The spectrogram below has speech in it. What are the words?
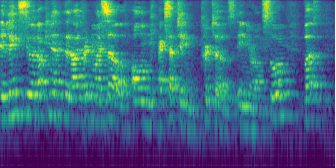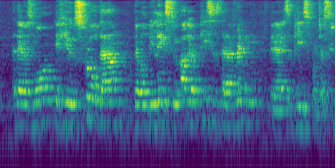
It links to a document that I've written myself on accepting cryptos in your own store, but there's more. If you scroll down, there will be links to other pieces that I've written. There is a piece for just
